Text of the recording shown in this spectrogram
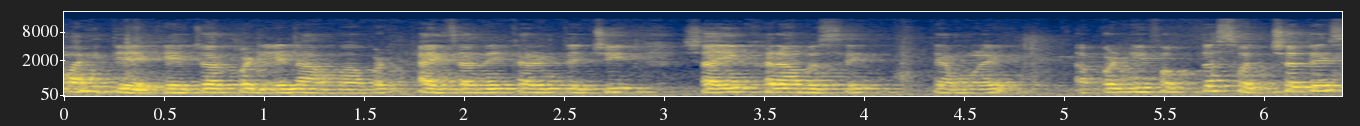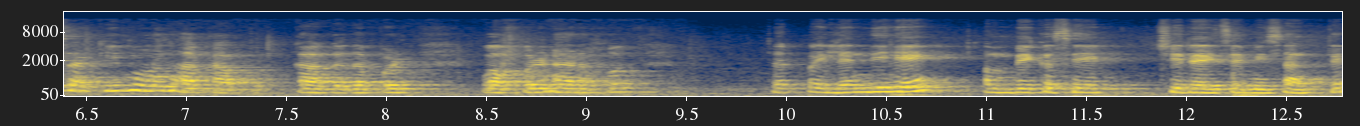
माहिती आहे की याच्यावर पडलेला आंबा आपण खायचा नाही कारण त्याची शाई खराब असते. त्यामुळे आपण हे फक्त स्वच्छतेसाठी म्हणून हा काप कागद आपण वापरणार आहोत. तर पहिल्यांदा हे आंबे कसे चिरायचे मी सांगते.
